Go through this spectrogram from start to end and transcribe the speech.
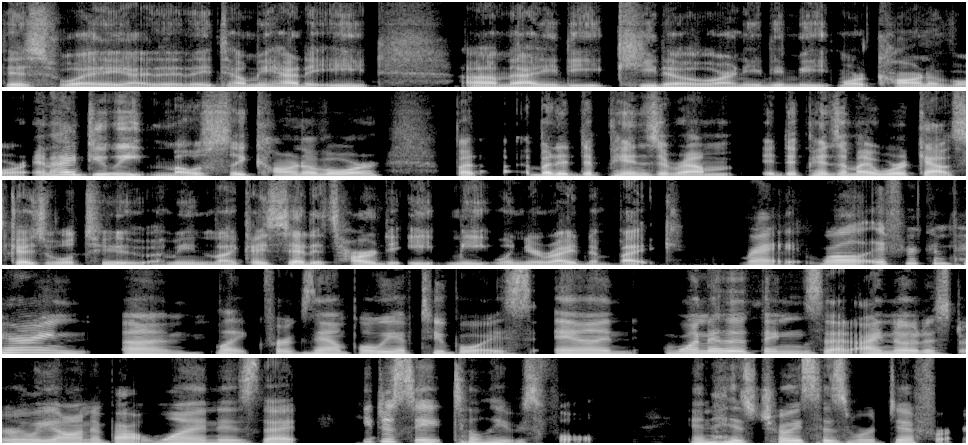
this way. I, they tell me how to eat. Um, I need to eat keto or I need to eat more carnivore. And I do eat mostly carnivore, but but it depends around. It depends on my workout schedule too. I mean, like I said, it's hard to eat meat when you're riding a bike. Right. Well, if you're comparing, um, like for example, we have two boys, and one of the things that I noticed early on about one is that he just ate till he was full, and his choices were different.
